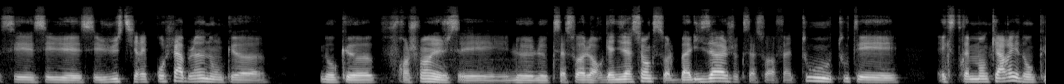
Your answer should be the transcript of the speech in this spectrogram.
c'est, c'est, c'est juste irréprochable. Hein, donc, euh, donc franchement, c'est le, le, que ça soit l'organisation, que ce soit le balisage, que ça soit, enfin tout, tout est extrêmement carré. Donc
